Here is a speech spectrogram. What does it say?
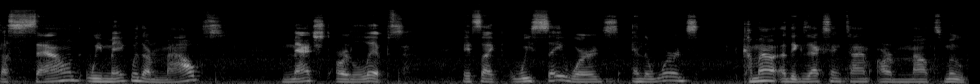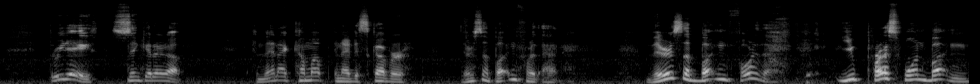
the sound we make with our mouths matched our lips. It's like we say words and the words come out at the exact same time our mouths move. Three days syncing it up. And then I come up and I discover there's a button for that. There's a button for that. You press one button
